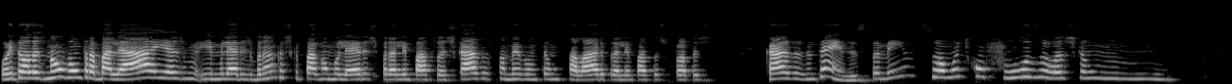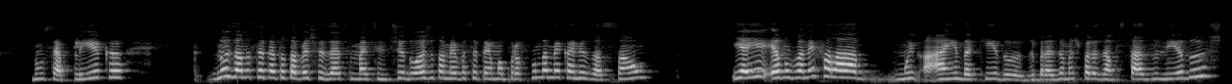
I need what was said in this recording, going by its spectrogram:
ou então elas não vão trabalhar e, as, e mulheres brancas que pagam mulheres para limpar suas casas também vão ter um salário para limpar suas próprias casas, entende? Isso para mim soa muito confuso, eu acho que não, não se aplica. Nos anos 70 talvez fizesse mais sentido, hoje também você tem uma profunda mecanização. E aí, eu não vou nem falar muito ainda aqui do, do Brasil, mas, por exemplo, Estados Unidos,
